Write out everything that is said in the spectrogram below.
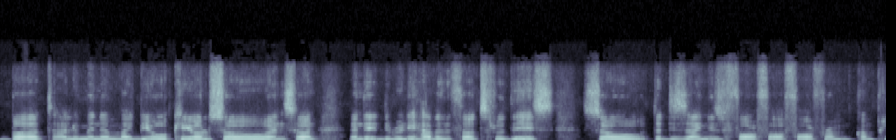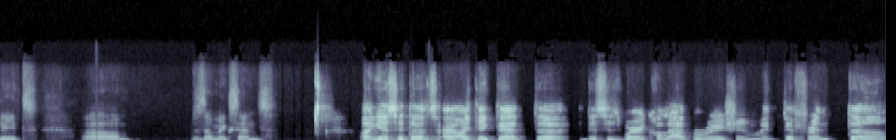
but aluminum might be okay also, and so on. And they, they really haven't thought through this. So the design is far, far, far from complete. Uh, does that make sense? Uh, yes, it does. I, think that uh, this is where collaboration with different uh,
